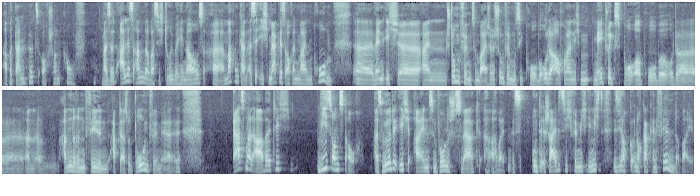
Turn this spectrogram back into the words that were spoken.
Aber dann hört es auch schon auf. Also alles andere, was ich darüber hinaus äh, machen kann. Also ich merke es auch in meinen Proben. Äh, wenn ich äh, einen Stummfilm zum Beispiel, eine Stummfilmmusik probe oder auch wenn ich Matrix pro, äh, probe oder äh, einen anderen Film, also Tonfilm. Äh, erstmal arbeite ich wie sonst auch als würde ich ein symphonisches Werk erarbeiten. Es unterscheidet sich für mich in nichts. Es ist auch noch gar kein Film dabei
